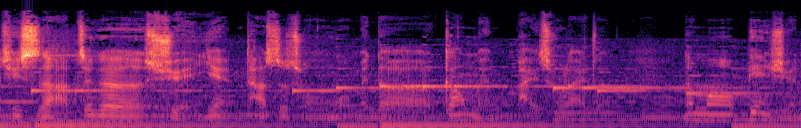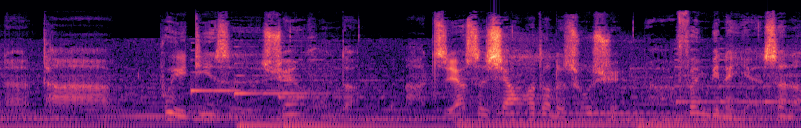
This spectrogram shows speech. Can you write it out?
其实啊，这个血液它是从我们的肛门排出来的。那么便血呢，它不一定是鲜红的。只要是消化道的出血啊，粪便的颜色呢，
